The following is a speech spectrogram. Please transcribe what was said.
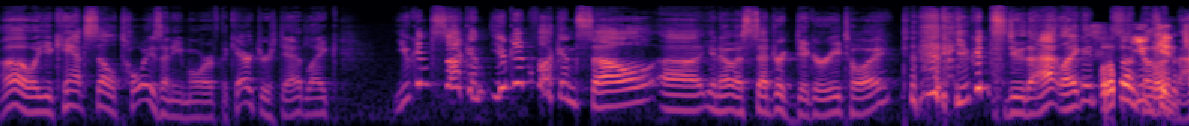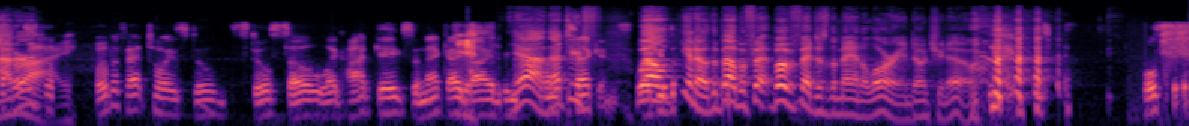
oh well, you can't sell toys anymore if the character's dead. Like you can suck and you can fucking sell, uh, you know, a Cedric Diggory toy. you can do that. Like it Well, You doesn't can matter. try. Boba Fett toys still still sell like hotcakes, and that guy Yeah. died. In Yeah, 20 that dude- seconds. Well, it's- you know, the Boba Fett, Boba Fett is the Mandalorian, don't you know? we'll see.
